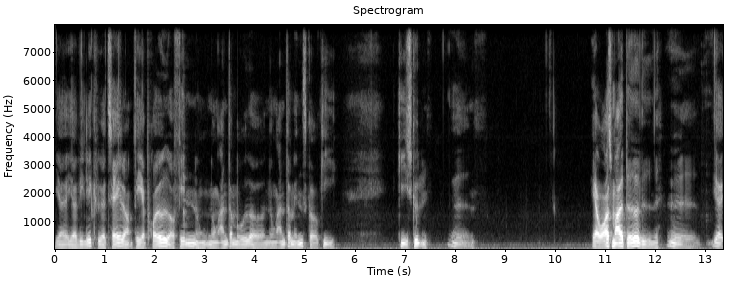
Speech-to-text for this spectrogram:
Jeg, jeg ville ikke høre tale om det. Jeg prøvede at finde nogle, nogle andre måder og nogle andre mennesker at give, give skylden. Øh. Jeg var også meget bedrevidende. Øh. Jeg,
